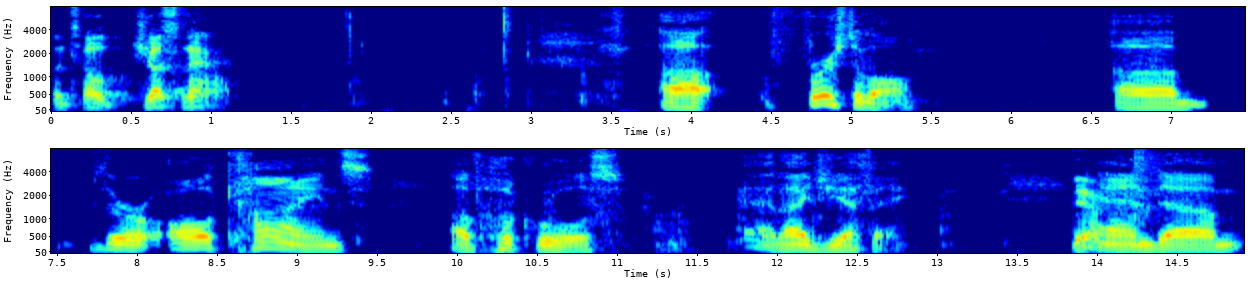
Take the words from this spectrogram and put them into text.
until just now. Uh, first of all, um, there are all kinds of hook rules at IGFA, Yeah. and um,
